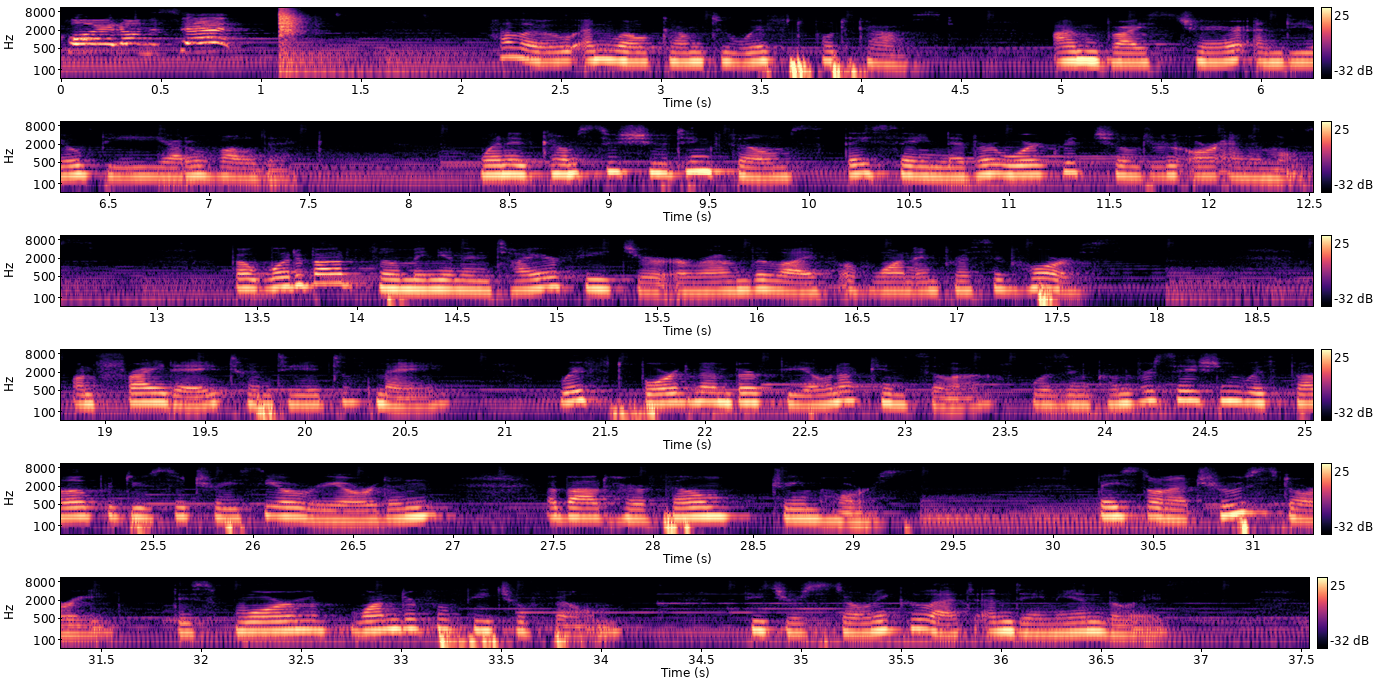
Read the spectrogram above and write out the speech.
quiet on the set. Hello and welcome to WIFT Podcast. I'm Vice Chair and DOP Jaro Waldek. When it comes to shooting films, they say never work with children or animals. But what about filming an entire feature around the life of one impressive horse? On Friday, 28th of May, WIFT board member Fiona Kinsella was in conversation with fellow producer Tracy O'Riordan about her film Dream Horse. Based on a true story, this warm, wonderful feature film features Toni Collette and Damian Lewis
